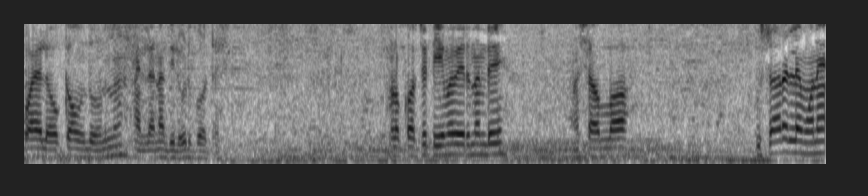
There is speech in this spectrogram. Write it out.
പോയ ലോക്കാവും തോന്നുന്നു. അല്ലാതെ അതിലൂടെ പോട്ടെ. നമ്മൾ കുറച്ച് ടീം വരുന്നുണ്ട്. മാഷാ ഉഷാറല്ലേ മോനെ?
